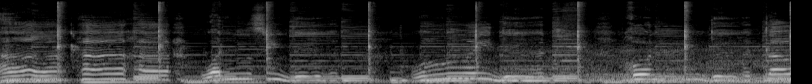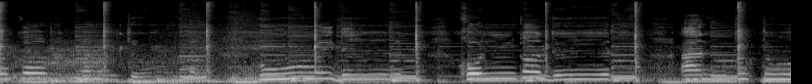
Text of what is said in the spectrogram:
ฮ่าฮ่าฮ่าวันสิ้นเดือนโอ้ย คนก็เดือด อันทุกตัว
